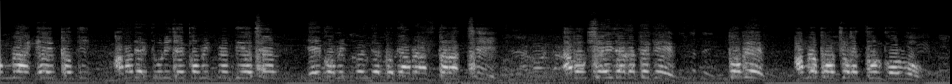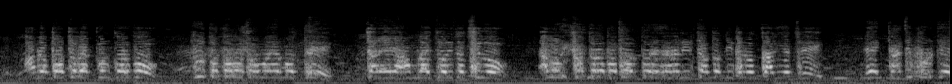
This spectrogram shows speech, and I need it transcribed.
আমরা এই প্রতি আমাদেরকে উনি যে কমিটমেন্ট দিয়েছেন, এই কমিটমেন্টের প্রতি আমরা আস্থা রাখছি। এবং সেই জায়গা থেকে তবে আমরা পর্যবেক্ষণ করব। আমরা পর্যবেক্ষণ করব দ্রুততম সময়ের মধ্যে যারা এই হামলায় জড়িত ছিল এবং সতেরো বছর ধরে যারা নির্যাতন নিপীড়ন চালিয়েছে, এই গাজীপুরকে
